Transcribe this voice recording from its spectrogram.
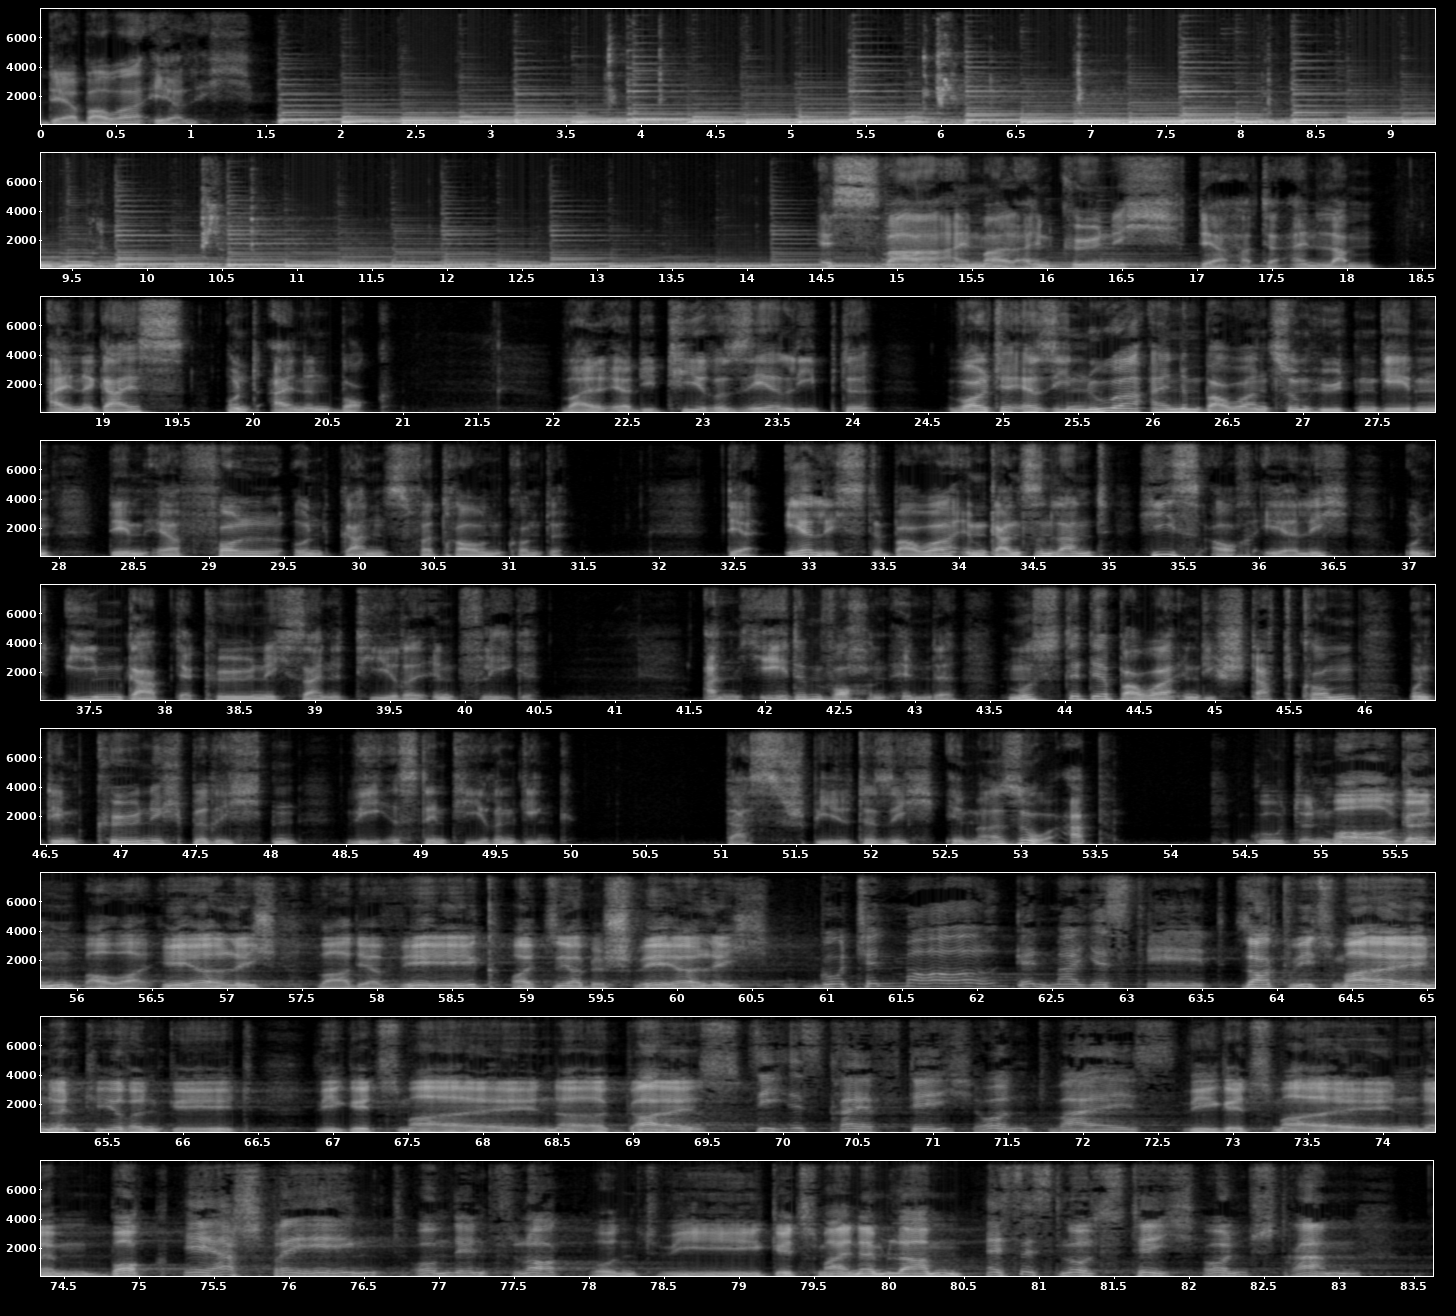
Der Bauer ehrlich. Es war einmal ein König, der hatte ein Lamm, eine Geiß und einen Bock. Weil er die Tiere sehr liebte, wollte er sie nur einem Bauern zum Hüten geben, dem er voll und ganz vertrauen konnte. Der ehrlichste Bauer im ganzen Land hieß auch ehrlich, und ihm gab der König seine Tiere in Pflege. An jedem Wochenende musste der Bauer in die Stadt kommen und dem König berichten, wie es den Tieren ging. Das spielte sich immer so ab. Guten Morgen, Bauer Ehrlich, war der Weg heut sehr beschwerlich. Guten Morgen, Majestät. Sag, wie's meinen Tieren geht. Wie geht's meiner Geiß? Sie ist kräftig und weiß. Wie geht's meinem Bock? Er springt um den Flock. Und wie geht's meinem Lamm? Es ist lustig und stramm.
